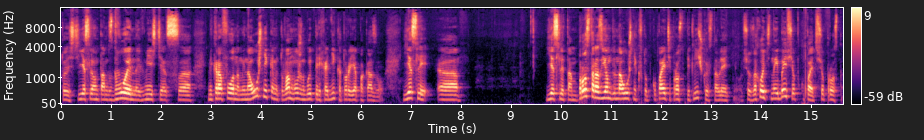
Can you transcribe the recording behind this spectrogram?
То есть, если он там сдвоенный вместе с микрофоном и наушниками, то вам нужен будет переходник, который я показывал. Если если там просто разъем для наушников, то покупаете просто петличку и вставляете в него. Все, заходите на eBay, все покупаете, все просто.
